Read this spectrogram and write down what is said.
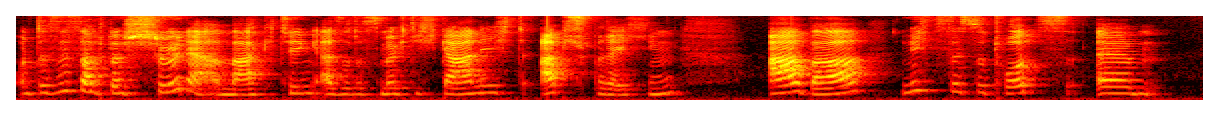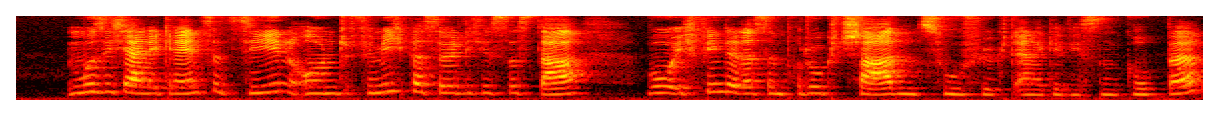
Und das ist auch das Schöne am Marketing, also das möchte ich gar nicht absprechen. Aber nichtsdestotrotz ähm, muss ich eine Grenze ziehen und für mich persönlich ist das da, wo ich finde, dass ein Produkt Schaden zufügt einer gewissen Gruppe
